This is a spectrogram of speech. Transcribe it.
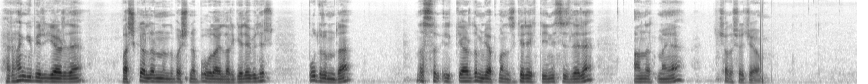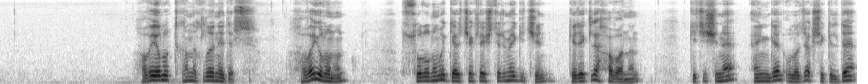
Herhangi bir yerde başkalarının da başına bu olaylar gelebilir. Bu durumda nasıl ilk yardım yapmanız gerektiğini sizlere anlatmaya çalışacağım. Hava yolu tıkanıklığı nedir? Hava yolunun solunumu gerçekleştirmek için gerekli havanın geçişine engel olacak şekilde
